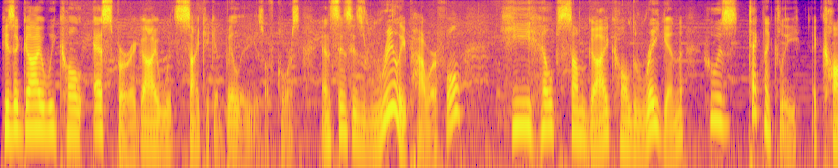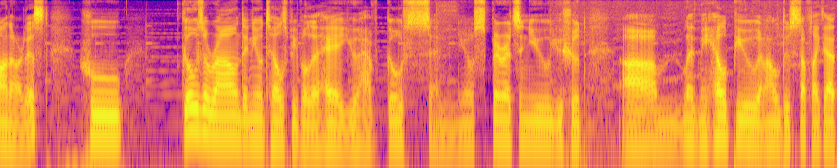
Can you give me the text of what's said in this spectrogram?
He's a guy we call Esper, a guy with psychic abilities, of course. And since he's really powerful, he helps some guy called Reigen, who is technically a con artist, who goes around and you know tells people that hey, you have ghosts and you know spirits in you. You should um, let me help you, and I'll do stuff like that.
